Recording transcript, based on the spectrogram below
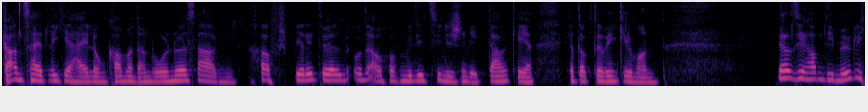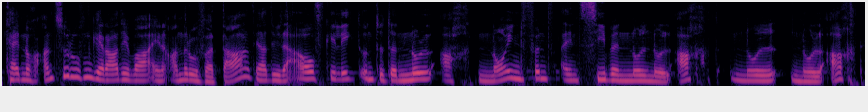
Ganzheitliche Heilung kann man dann wohl nur sagen. Auf spirituellen und auch auf medizinischen Weg. Danke, Herr Dr. Winkelmann. Ja, Sie haben die Möglichkeit noch anzurufen. Gerade war ein Anrufer da, der hat wieder aufgelegt unter der 089 517 008 008.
